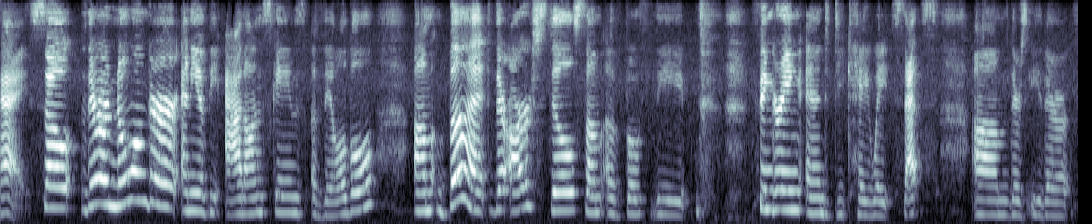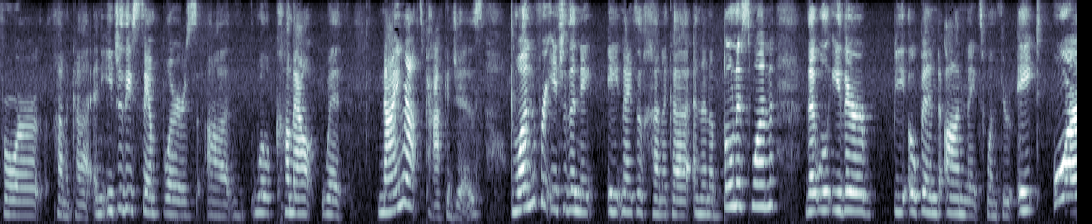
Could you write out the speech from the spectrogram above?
Okay, so there are no longer any of the add-on skeins available, um, but there are still some of both the fingering and DK weight sets. Um, there's either for Hanukkah, and each of these samplers uh, will come out with nine Rats packages, one for each of the eight nights of Hanukkah, and then a bonus one that will either be opened on nights one through eight or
